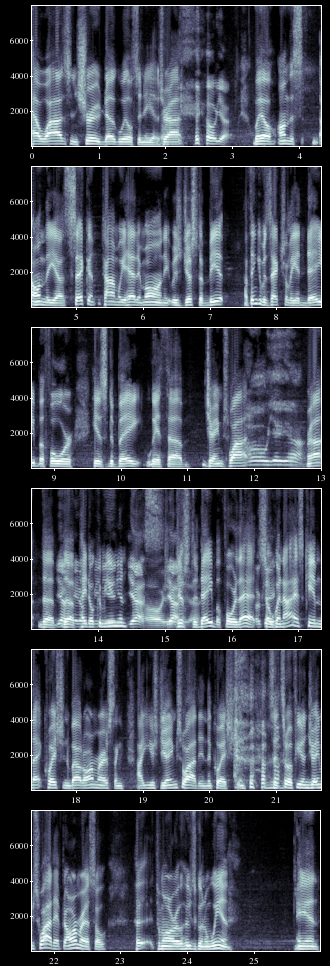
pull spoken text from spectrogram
how wise and shrewd Doug Wilson is, right? oh yeah, well, on the on the uh, second time we had him on, it was just a bit. I think it was actually a day before his debate with uh, James White, oh yeah, yeah. right? The Yeah, the Paedo Communion. Yes. Oh, yeah. yeah. Just the day before that. So when I asked him that question about arm wrestling, I used James White in the question. I said, "So if you and James White have to arm wrestle uh, tomorrow, who's going to win?" And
